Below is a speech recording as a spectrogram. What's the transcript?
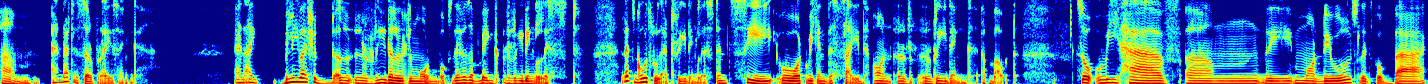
Um, and that is surprising. And I believe I should uh, read a little more books. There is a big reading list let's go through that reading list and see what we can decide on r- reading about. So we have um, the modules. Let's go back.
